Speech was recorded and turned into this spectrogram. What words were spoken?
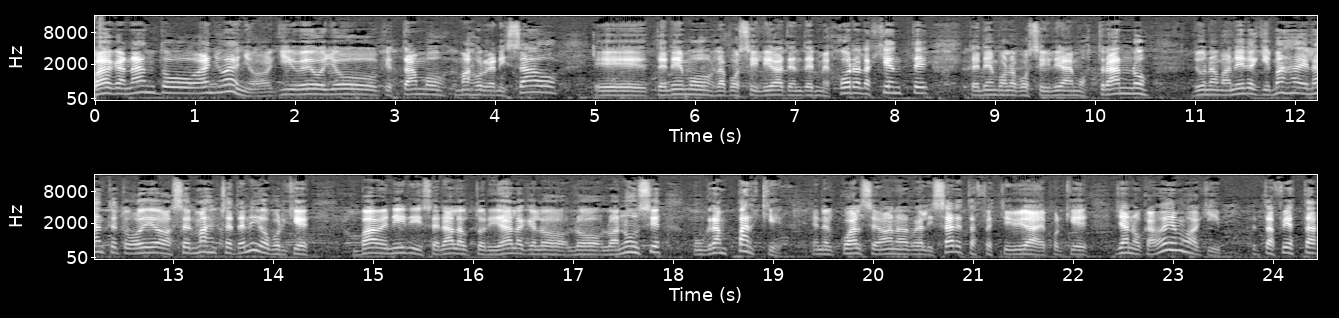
va ganando año a año. Aquí veo yo que estamos más organizados, eh, tenemos la posibilidad de atender mejor a la gente, tenemos la posibilidad de mostrarnos de una manera que más adelante todavía va a ser más entretenido porque va a venir y será la autoridad la que lo, lo anuncie, un gran parque en el cual se van a realizar estas festividades, porque ya no cabemos aquí. Esta fiesta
